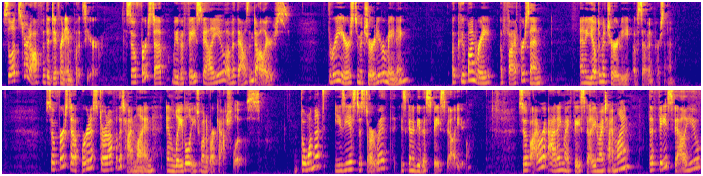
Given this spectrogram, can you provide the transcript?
So let's start off with the different inputs here. So first up, we have a face value of $1,000, three years to maturity remaining, a coupon rate of 5%, and a yield to maturity of 7%. So first up, we're going to start off with a timeline and label each one of our cash flows. The one that's easiest to start with is going to be this face value. So if I were adding my face value to my timeline, the face value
